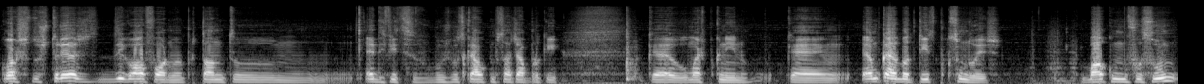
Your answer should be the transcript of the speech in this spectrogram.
Gosto dos três de igual forma, portanto é difícil. Vamos buscar começar já por aqui, que é o mais pequenino, que é, é um bocado batido porque são dois. Vale como fosse um,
